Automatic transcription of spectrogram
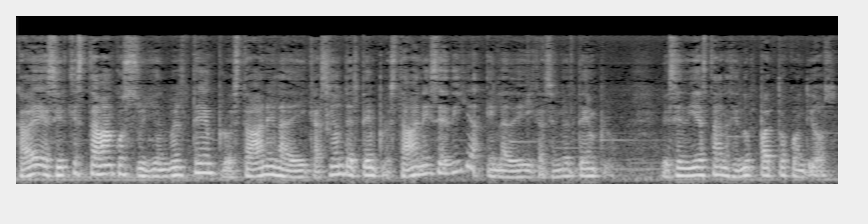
Cabe decir que estaban construyendo el templo, estaban en la dedicación del templo, estaban ese día en la dedicación del templo. Ese día estaban haciendo un pacto con Dios.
